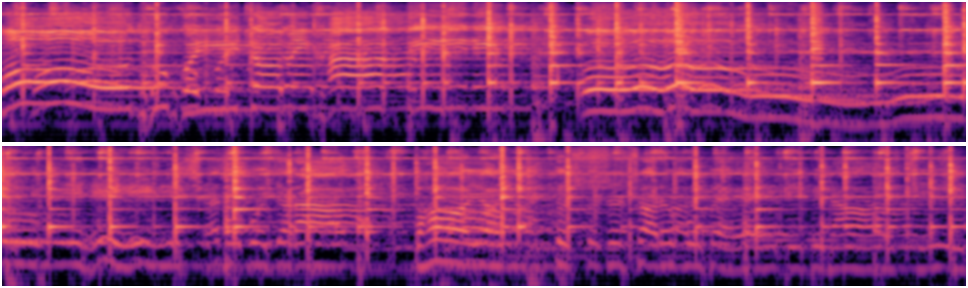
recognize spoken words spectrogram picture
মধু কৈটমে খাতিনী ও হে সর্বজরা। भयं दुःसर्वभैरि विनाशिनि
